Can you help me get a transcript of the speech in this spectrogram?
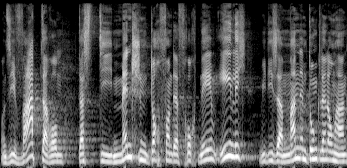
Und sie warb darum, dass die Menschen doch von der Frucht nehmen, ähnlich wie dieser Mann im dunklen Umhang,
